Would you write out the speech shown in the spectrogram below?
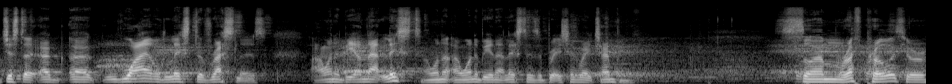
Just a, a, a, wild list of wrestlers. I want to be on that list. I want to. I want to be on that list as a British heavyweight champion. So um, Rev Pro is your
